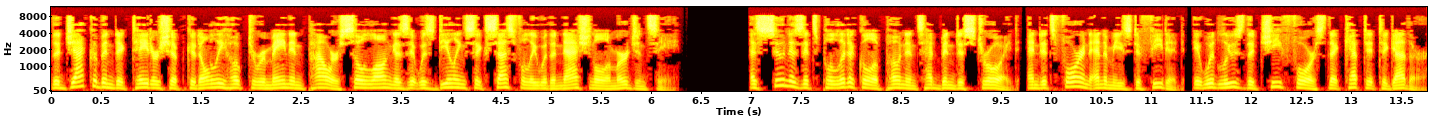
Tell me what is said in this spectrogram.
The Jacobin dictatorship could only hope to remain in power so long as it was dealing successfully with a national emergency. As soon as its political opponents had been destroyed, and its foreign enemies defeated, it would lose the chief force that kept it together.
